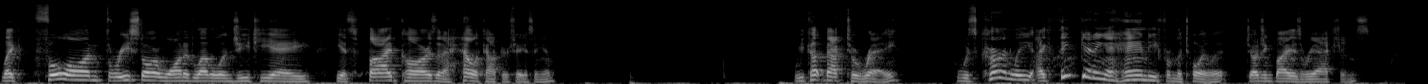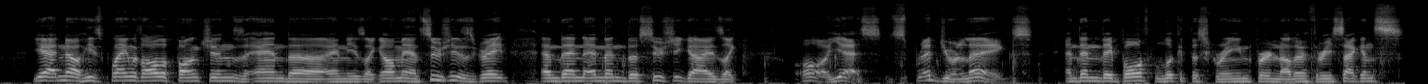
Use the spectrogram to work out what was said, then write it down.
Like full on three star wanted level in GTA. He has five cars and a helicopter chasing him. We cut back to Ray, who is currently, I think, getting a handy from the toilet, judging by his reactions. Yeah, no, he's playing with all the functions and uh and he's like, "Oh man, sushi is great." And then and then the sushi guy is like, "Oh, yes, spread your legs." And then they both look at the screen for another 3 seconds.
